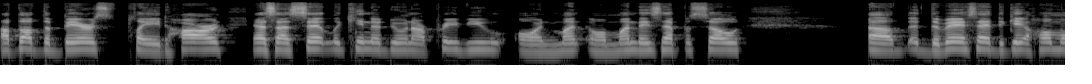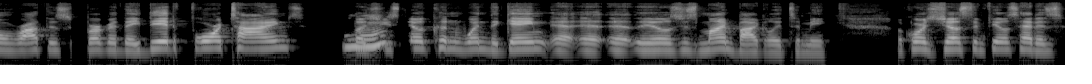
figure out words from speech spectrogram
I thought the Bears played hard. As I said, Lakina, during our preview on Mon- on Monday's episode, uh, the, the, Bears had to get home on Roethlisberger. They did four times, but mm-hmm. you still couldn't win the game. Uh, uh, uh it was just mind boggling to me. Of course, Justin Fields had his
